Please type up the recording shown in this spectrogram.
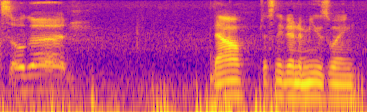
Looks so good. Now, just need an amuse wing.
